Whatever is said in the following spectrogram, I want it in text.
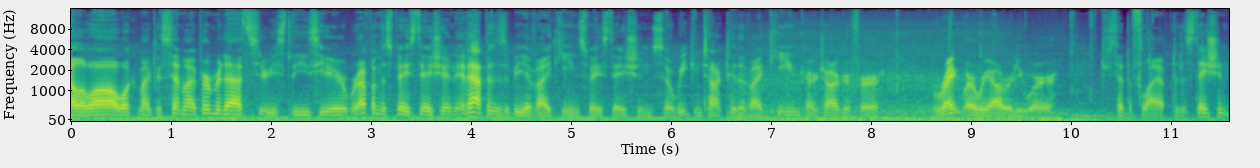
LOL, welcome back to Semi-Permadeath, Serious Lee's here. We're up on the space station. It happens to be a Vy'Keen space station, so we can talk to the Vy'Keen cartographer right where we already were. Just had to fly up to the station.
